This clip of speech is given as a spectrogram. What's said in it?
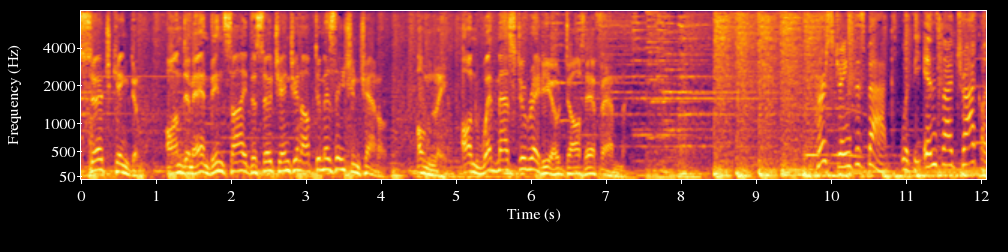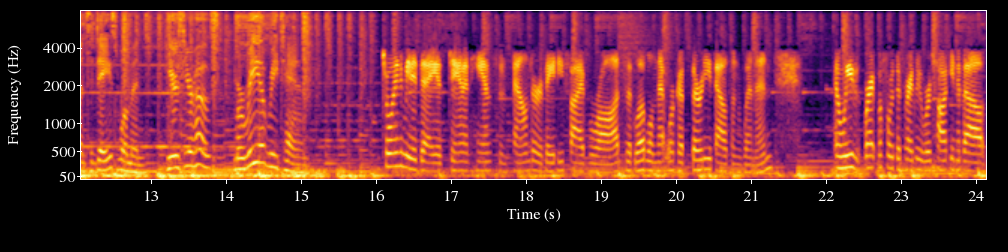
Search Kingdom, on demand inside the Search Engine Optimization channel, only on WebmasterRadio.fm. Purse Strings is back with the inside track on today's woman. Here's your host, Maria Retan. Joining me today is Janet Hanson, founder of 85 Broads, a global network of 30,000 women. And we, right before the break, we were talking about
